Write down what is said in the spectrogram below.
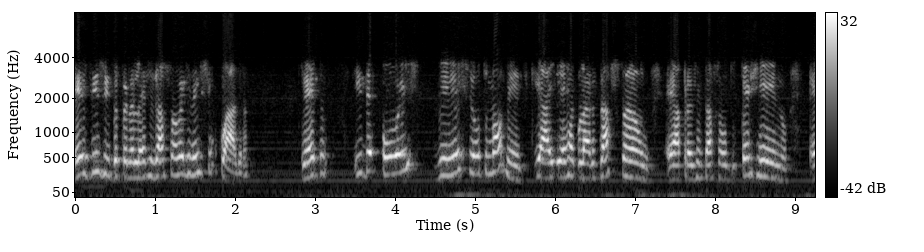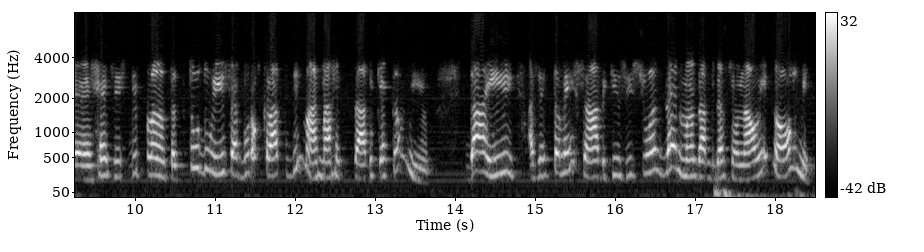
exigidas pela legislação, ele nem se enquadra, certo? E depois vem esse outro momento, que aí é regularização, é apresentação do terreno, é registro de planta, tudo isso é burocrático demais, mas a gente sabe que é caminho. Daí, a gente também sabe que existe uma demanda habitacional enorme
